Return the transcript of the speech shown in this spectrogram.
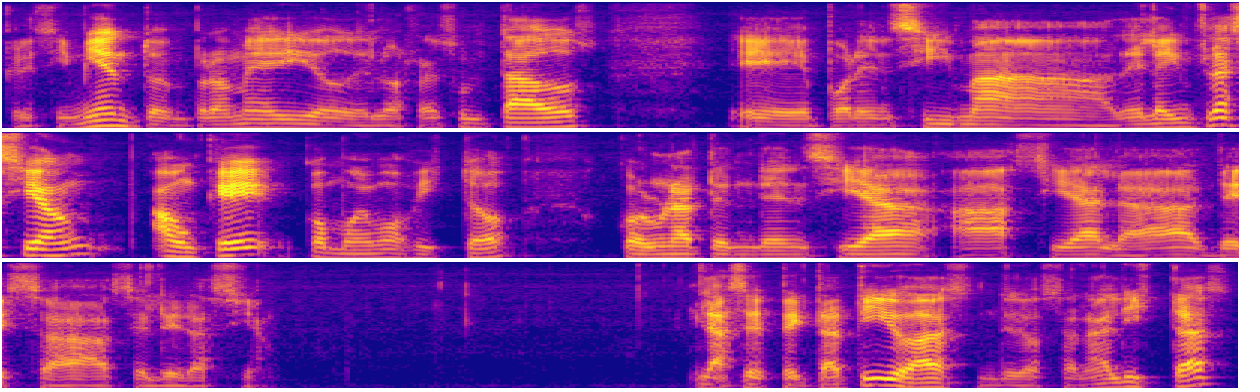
crecimiento en promedio de los resultados eh, por encima de la inflación, aunque como hemos visto con una tendencia hacia la desaceleración. Las expectativas de los analistas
